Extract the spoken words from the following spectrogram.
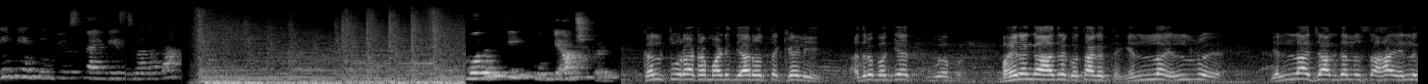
ನ್ಯೂಸ್ ಸ್ವಾಗತ. ಕಲ್ಲು ತೂರಾಟ ಮಾಡಿದ್ದು ಯಾರು ಅಂತ ಕೇಳಿ. ಅದ್ರ ಬಗ್ಗೆ ಬಹಿರಂಗ ಆದರೆ ಗೊತ್ತಾಗುತ್ತೆ. ಎಲ್ಲ, ಎಲ್ಲರೂ, ಎಲ್ಲ ಜಾಗದಲ್ಲೂ ಸಹ ಎಲ್ಲೂ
